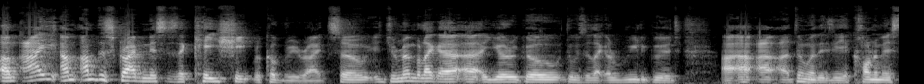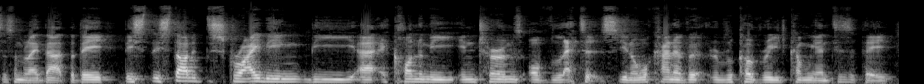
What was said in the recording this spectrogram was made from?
Um, I I'm, I'm describing this as a K-shaped recovery, right? So do you remember like a, a year ago there was like a really good I, I, I, don't know whether it's the Economist or something like that, but they they, they started describing the uh, economy in terms of letters. You know, what kind of recovery can we anticipate?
